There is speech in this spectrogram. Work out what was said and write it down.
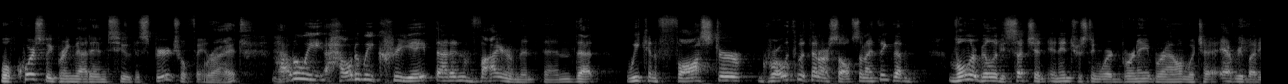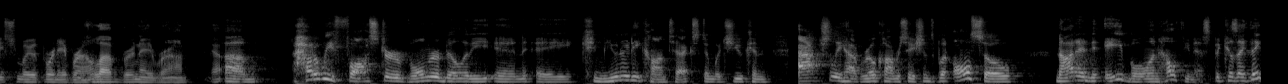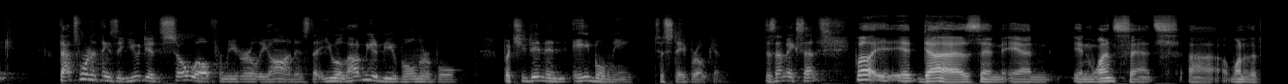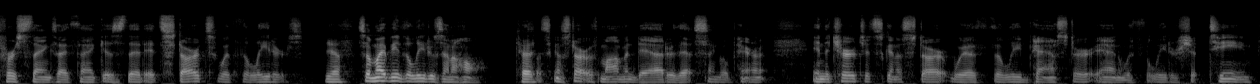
well, of course we bring that into the spiritual family. Right. How do we how do we create that environment then that we can foster growth within ourselves? And I think that vulnerability is such an, an interesting word. Brene Brown, which uh, everybody's familiar with Brene Brown. Love Brene Brown. Yeah. Um, how do we foster vulnerability in a community context in which you can actually have real conversations, but also not enable unhealthiness? Because I think that's one of the things that you did so well for me early on is that you allowed me to be vulnerable, but you didn't enable me to stay broken. Does that make sense? Well, it does, and and in one sense, uh, one of the first things I think is that it starts with the leaders. Yeah. So it might be the leaders in a home. Okay. So it's going to start with mom and dad or that single parent. In the church, it's going to start with the lead pastor and with the leadership team.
